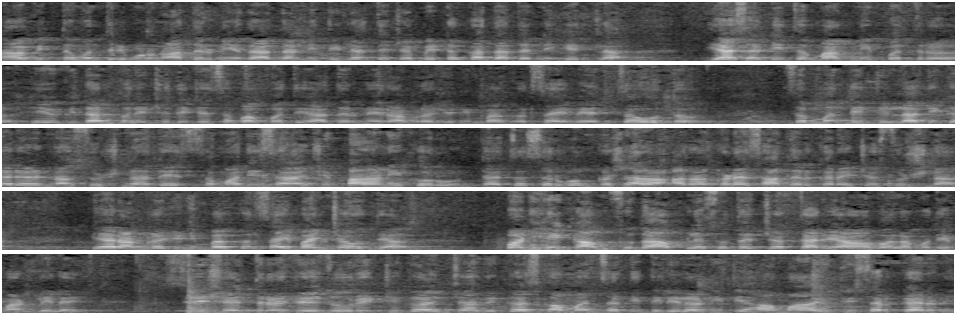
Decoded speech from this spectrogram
हा वित्तमंत्री म्हणून आदरणीय दादांनी दिला त्याच्या बैठका दादांनी घेतला. यासाठीचं मागणी पत्र हे विधान परिषदेचे सभापती आदरणीय रामराजे निंबाळकर साहेब यांचं होतं. संबंधित जिल्हाधिकाऱ्यांना सूचना देत समाधीस्थळाची पाहणी करून त्याचा सर्वंकष आराखडा सादर करायच्या सूचना या रामराजे निंबाळकर साहेबांच्या होत्या. पण हे काम सुद्धा आपल्या स्वतःच्या कार्य अहवालामध्ये मांडलेलं आहे. श्री क्षेत्र जेजुरी ठिकाणच्या विकास कामांसाठी दिलेला निधी हा महायुती सरकारने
